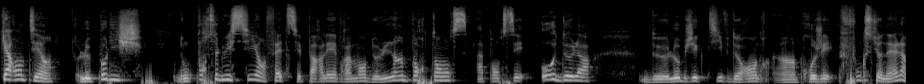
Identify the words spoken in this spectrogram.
41, le polish. Donc pour celui-ci en fait c'est parler vraiment de l'importance à penser au-delà de l'objectif de rendre un projet fonctionnel.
